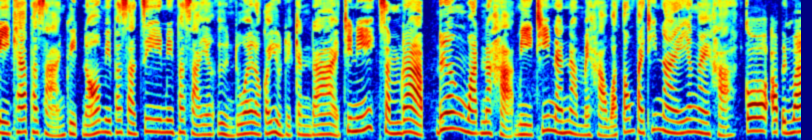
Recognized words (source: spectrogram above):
มีแค่ภาษาอังกฤษเนาะมีภาษาจีนมีภาษาอย่างอื่นด้วยเราก็อยู่ด้วยกันได้ ทีนี้สำหรับเรื่องวัดนะคะ มีที่แนะนํำไหมคะว่าต้องไปที่ไหนยังไงคะก็เอาเป็นว่า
